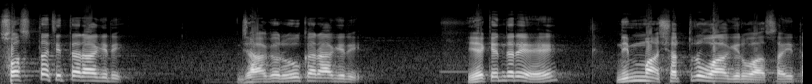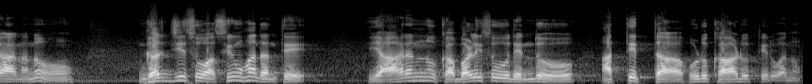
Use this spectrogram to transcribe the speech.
ಸ್ವಸ್ಥ ಚಿತ್ತರಾಗಿರಿ, ಜಾಗರೂಕರಾಗಿರಿ. ಏಕೆಂದರೆ ನಿಮ್ಮ ಶತ್ರುವಾಗಿರುವ ಸೈತಾನನು ಗರ್ಜಿಸುವ ಸಿಂಹದಂತೆ ಯಾರನ್ನು ಕಬಳಿಸುವುದೆಂದು ಅತ್ತಿತ್ತ ಹುಡುಕಾಡುತ್ತಿರುವನು.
